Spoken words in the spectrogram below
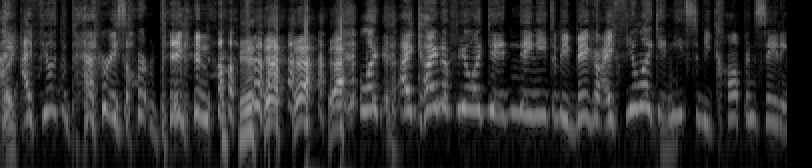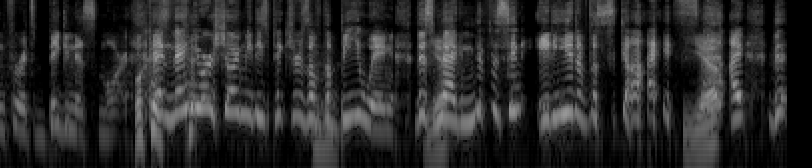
Like- I, I feel like the batteries aren't big enough. like I kind of feel like it, they need to be bigger. I feel like it needs to be compensating for its bigness more. Well, and then you are showing me these pictures of the mm-hmm. B wing, this Yep. magnificent idiot of the skies. Yep. I the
